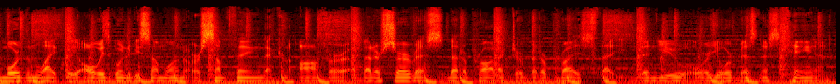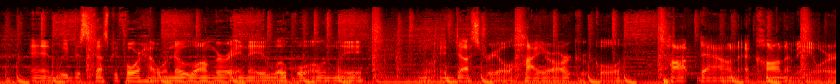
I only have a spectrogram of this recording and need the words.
more than likely always going to be someone or something that can offer a better service, better product, or better price that than you or your business can. And we've discussed before how we're no longer in a local only, you know, industrial, hierarchical, top-down economy or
